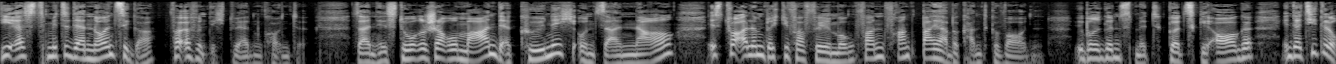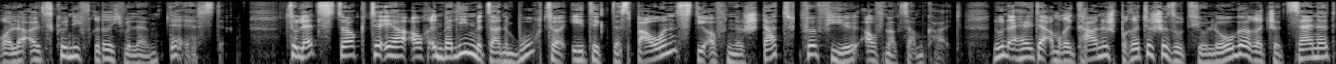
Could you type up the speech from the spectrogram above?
die erst Mitte der 90er veröffentlicht werden konnte. Sein historischer Roman Der König und sein Narr ist vor allem durch die Verfilmung von Frank Bayer bekannt geworden. Übrigens mit Götz George in der Titelrolle als König Friedrich Wilhelm I. Zuletzt sorgte er auch in Berlin mit seinem Buch zur Ethik des Bauens, die offene Stadt, für viel Aufmerksamkeit. Nun erhält der amerikanisch-britische Soziologe Richard Sennett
